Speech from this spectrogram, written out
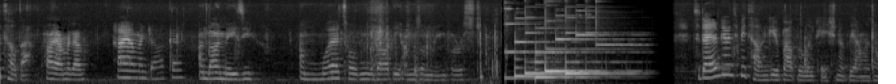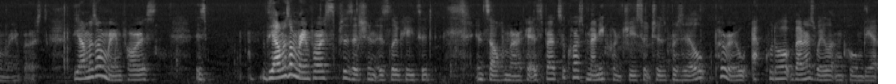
Matilda. Hi, I'm Adam. Hi, I'm Angelica. And I'm Maisie, and we're talking about the Amazon rainforest. Today I'm going to be telling you about the location of the Amazon rainforest. The Amazon rainforest is the Amazon rainforest position is located in South America. It spreads across many countries such as Brazil, Peru, Ecuador, Venezuela, and Colombia.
